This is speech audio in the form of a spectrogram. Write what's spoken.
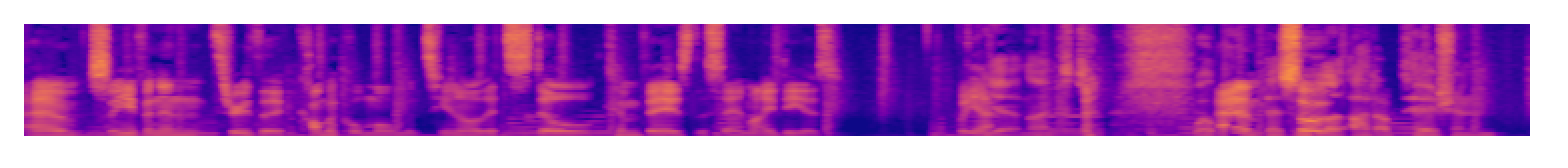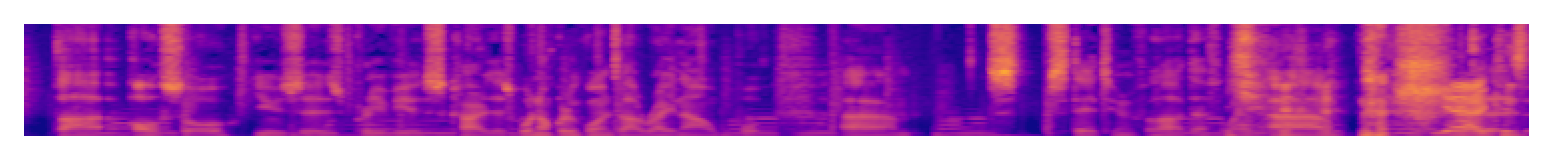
Um, so even in through the comical moments, you know, it still conveys the same ideas. But yeah, yeah, nice. well, um, there's so, another adaptation that also uses previous characters. We're not going to go into that right now, but um, stay tuned for that, definitely. Um, yeah, because,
